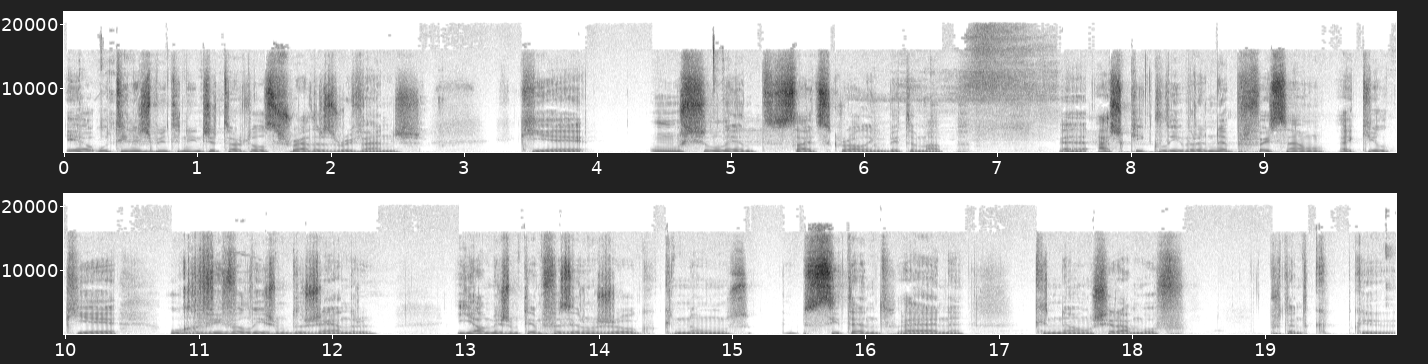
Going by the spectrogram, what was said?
é o Teenage Mutant Ninja Turtles Shredder's Revenge, que é um excelente side-scrolling beat'em up. Uh, acho que equilibra na perfeição aquilo que é o revivalismo do género e ao mesmo tempo fazer um jogo que não, citando a Ana, que não cheira a mofo. Portanto, que, que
